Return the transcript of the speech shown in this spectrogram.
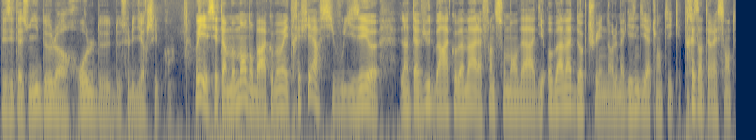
des États-Unis de leur rôle de, de ce leadership. Quoi. Oui, et c'est un moment dont Barack Obama est très fier. Si vous lisez euh, l'interview de Barack Obama à la fin de son mandat, dit Obama Doctrine dans le magazine The Atlantic, très intéressante,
